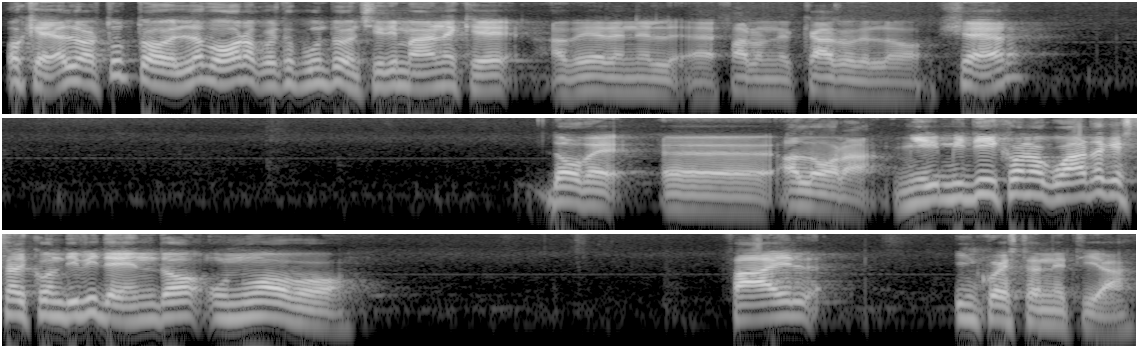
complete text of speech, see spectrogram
Ok, allora tutto il lavoro a questo punto non ci rimane che nel, eh, farlo nel caso dello share, dove eh, allora mi, mi dicono guarda che stai condividendo un nuovo file in questo NTA.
